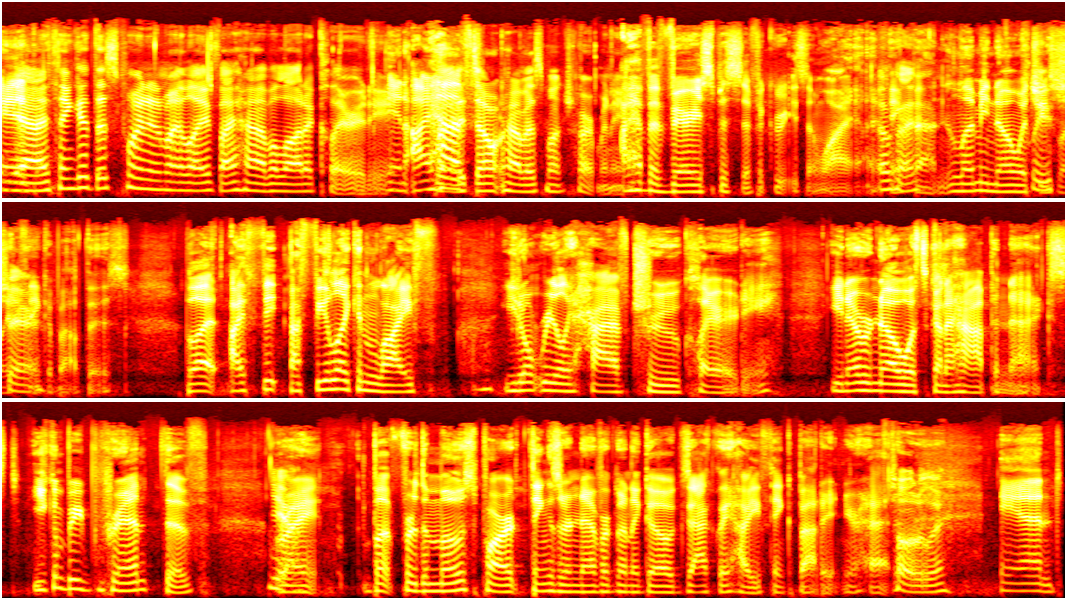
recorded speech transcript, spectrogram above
And yeah, I think at this point in my life, I have a lot of clarity, And I have- don't have as much harmony. I have a very specific reason why I think Okay. that. And let me know what Please you like think about this. But I think I feel like in life, you don't really have true clarity. You never know what's going to happen next. You can be preemptive, Yeah. right? But for the most part, things are never going to go exactly how you think about it in your head. totally. And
